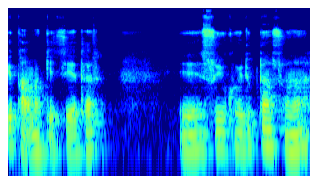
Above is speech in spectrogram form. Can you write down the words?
bir parmak geçse yeter. Ee, suyu koyduktan sonra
